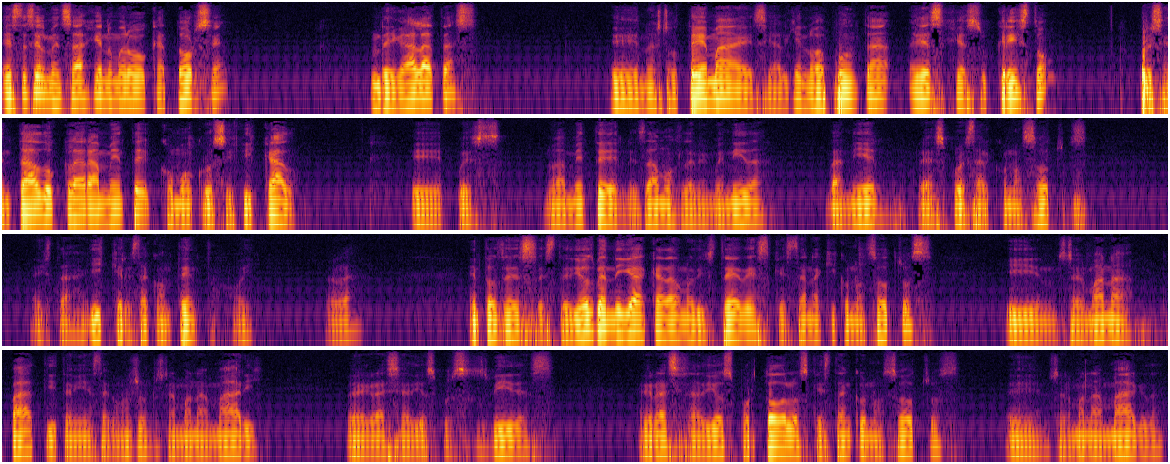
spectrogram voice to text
este es el mensaje número 14 de Gálatas. Eh, nuestro tema, eh, si alguien lo apunta, es Jesucristo presentado claramente como crucificado. Eh, pues nuevamente les damos la bienvenida. Daniel, gracias por estar con nosotros. Ahí está, Iker está contento hoy, ¿verdad? Entonces, este, Dios bendiga a cada uno de ustedes que están aquí con nosotros. Y nuestra hermana Patti también está con nosotros, nuestra hermana Mari. Gracias a Dios por sus vidas. Gracias a Dios por todos los que están con nosotros. Eh, nuestra hermana Magda.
